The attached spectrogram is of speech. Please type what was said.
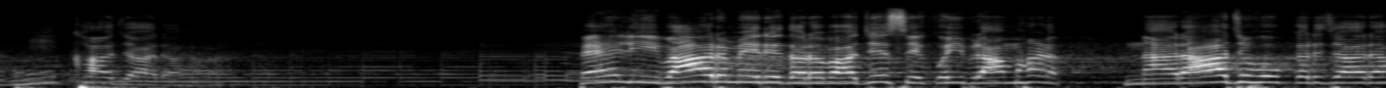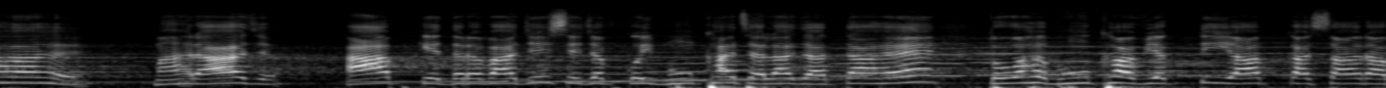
भूखा जा रहा। पहली बार मेरे दरवाजे से कोई ब्राह्मण नाराज़ होकर जा रहा है। महाराज, आपके दरवाजे से जब कोई भूखा चला जाता है तो वह भूखा व्यक्ति आपका सारा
